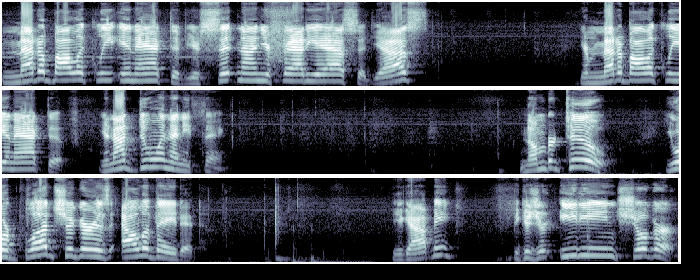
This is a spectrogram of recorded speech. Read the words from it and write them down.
metabolically inactive, you're sitting on your fatty acid, yes? You're metabolically inactive. You're not doing anything. Number two, your blood sugar is elevated. You got me? Because you're eating sugar.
